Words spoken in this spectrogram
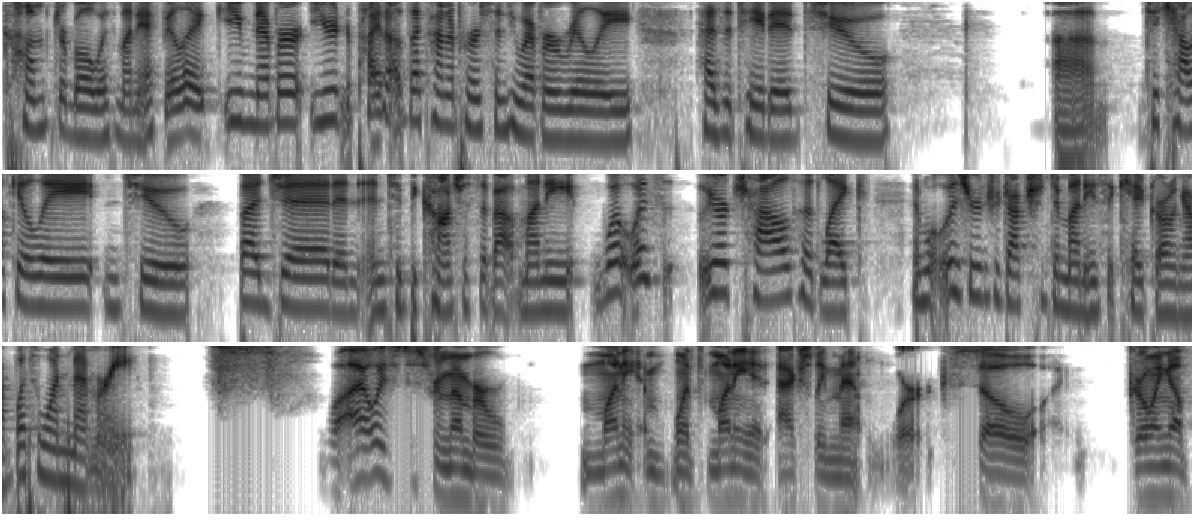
comfortable with money? I feel like you've never, you're probably not the kind of person who ever really hesitated to, um, to calculate and to budget and, and to be conscious about money. What was your childhood like? And what was your introduction to money as a kid growing up? What's one memory? Well, I always just remember money. Um, With money, it actually meant work. So, growing up,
